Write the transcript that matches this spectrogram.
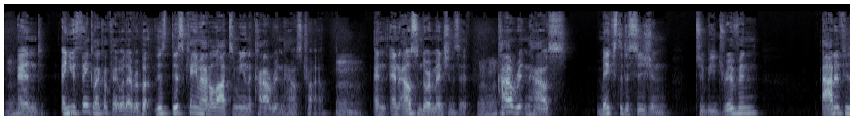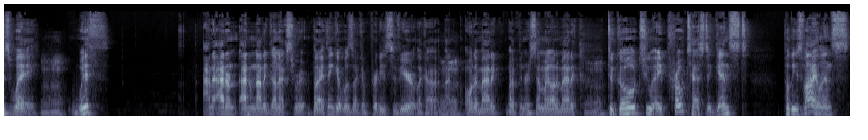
mm-hmm. And and you think like, okay, whatever. But this this came out a lot to me in the Kyle Rittenhouse trial. Mm. And and Alcindor mentions it. Mm-hmm. Kyle Rittenhouse makes the decision to be driven out of his way mm-hmm. with I, I don't I'm not a gun expert, but I think it was like a pretty severe like a, an mm-hmm. automatic weapon or semi-automatic mm-hmm. to go to a protest against police violence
